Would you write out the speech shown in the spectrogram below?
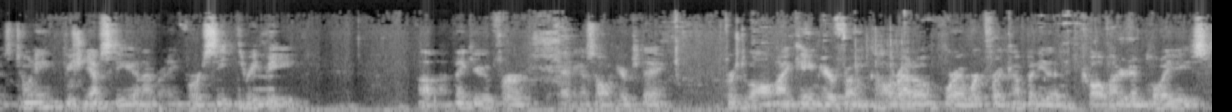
is Tony Wisniewski, and I'm running for seat 3B. Uh, thank you for having us all here today. First of all, I came here from Colorado, where I work for a company that had 1,200 employees.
